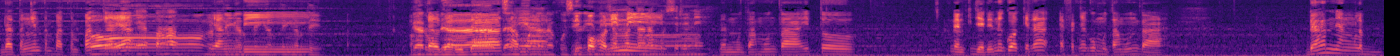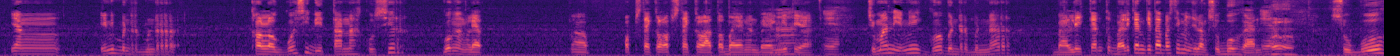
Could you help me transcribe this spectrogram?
datengin tempat-tempat Oh, kayak Ya, paham. yang ngerti, di ngerti, ngerti. Hotel Garuda sama Kusir di pohon ini. ini. ini. dan muntah-muntah itu dan kejadiannya gue kira efeknya gue muntah-muntah dan yang leb- yang ini bener-bener kalau gue sih di tanah kusir gue nggak ngeliat uh, obstacle-obstacle atau bayangan-bayang Hmm, gitu ya Iya. cuman ini gue bener-bener balikan tuh balikan kita pasti menjelang subuh kan Iya. Subuh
